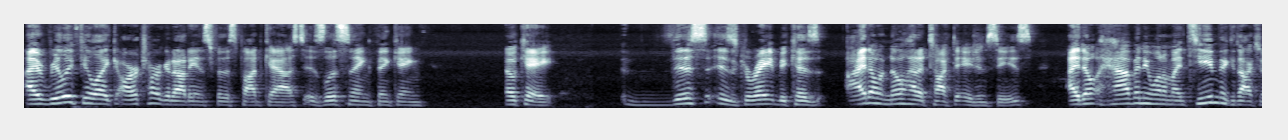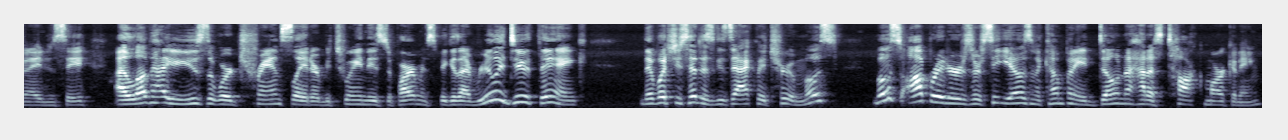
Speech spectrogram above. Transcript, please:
I really feel like our target audience for this podcast is listening, thinking, okay, this is great because I don't know how to talk to agencies. I don't have anyone on my team that can talk to an agency. I love how you use the word translator between these departments because I really do think that what you said is exactly true. Most most operators or CEOs in a company don't know how to talk marketing.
